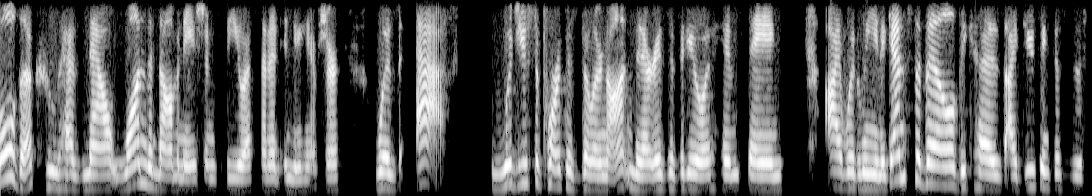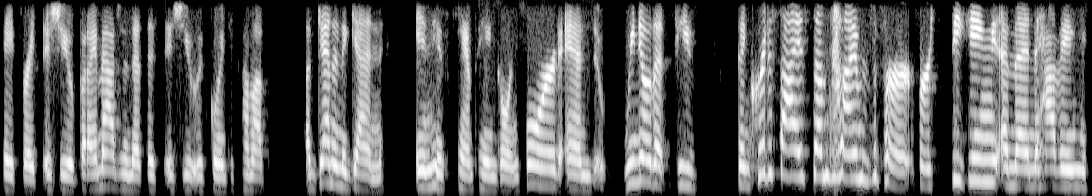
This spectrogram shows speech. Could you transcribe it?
Bolduc, who has now won the nomination for the U.S. Senate in New Hampshire, was asked would you support this bill or not? And there is a video of him saying, I would lean against the bill because I do think this is a states' rights issue, but I imagine that this issue is going to come up again and again in his campaign going forward. And we know that he's been criticized sometimes for, for speaking and then having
